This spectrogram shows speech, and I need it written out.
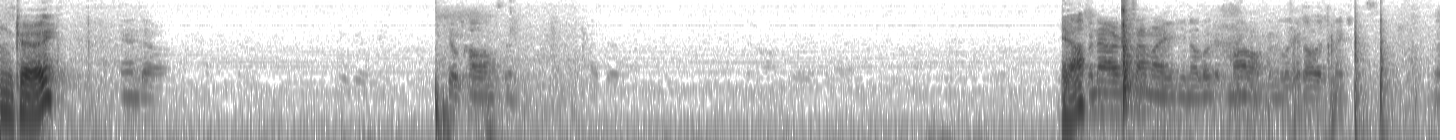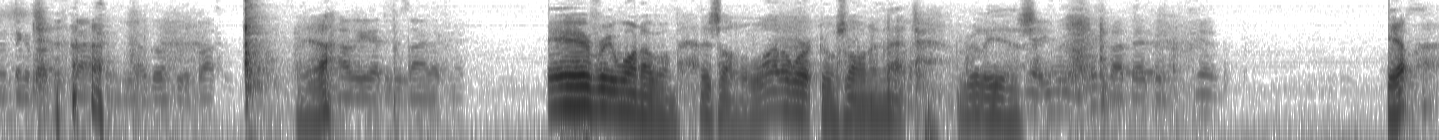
Okay. and, uh, columns and Yeah. But now every time I, you know, look at the model, I'm gonna look at all the connections and think about this class and, you know, going through the process Yeah. how they had to design that connection. Every one of them. There's a lot of work goes on in that. It really is. Yeah, you really don't think about that, but, yeah, Yep.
